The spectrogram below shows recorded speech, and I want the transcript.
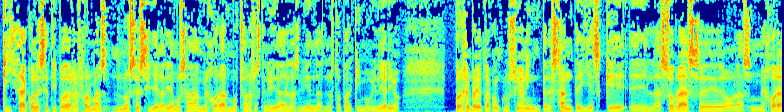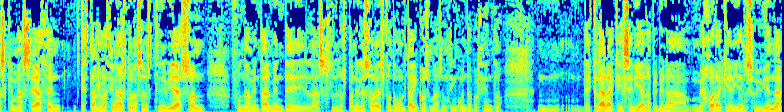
Quizá con ese tipo de reformas no sé si llegaríamos a mejorar mucho la sostenibilidad de las viviendas de nuestro parque inmobiliario. Por ejemplo, hay otra conclusión interesante y es que eh, las obras eh, o las mejoras que más se hacen, que están relacionadas con la sostenibilidad son fundamentalmente los paneles solares fotovoltaicos, más de un 50% mm, declara que sería la primera mejora que haría en su vivienda.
